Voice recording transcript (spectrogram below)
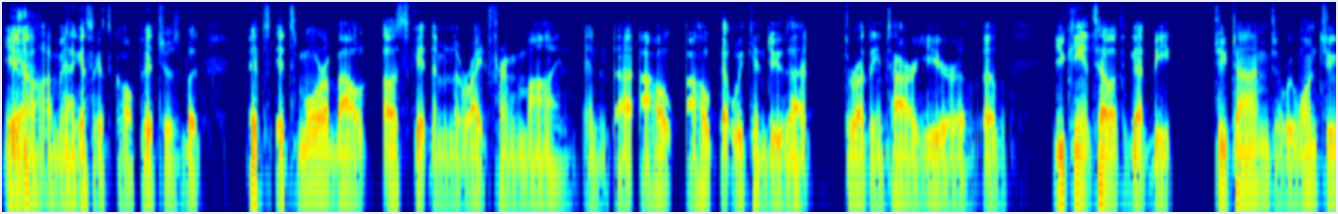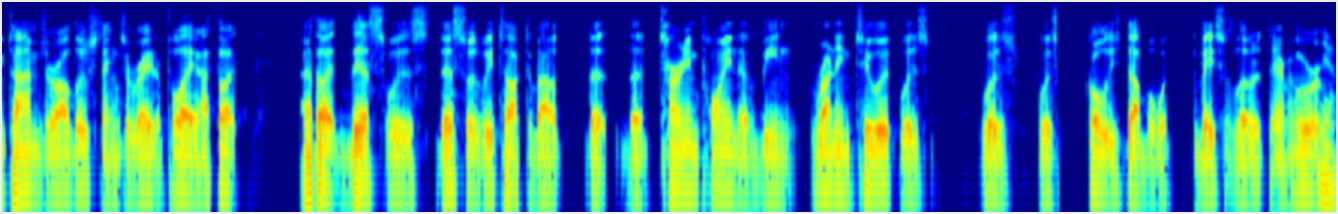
You Yeah. know, I mean, I guess I get to call pitches, but it's it's more about us getting them in the right frame of mind, and uh, I hope I hope that we can do that throughout the entire year. Of, of you can't tell if we got beat two times or we won two times or all those things are ready to play. And I thought I thought this was this was we talked about the the turning point of being running to it was was was Coley's double with the bases loaded there. I mean, we were Yeah.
